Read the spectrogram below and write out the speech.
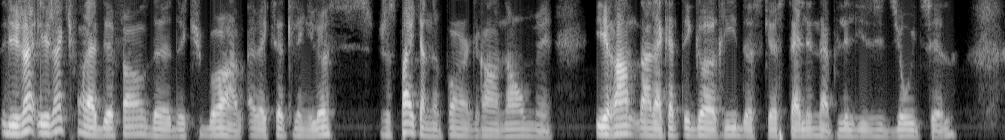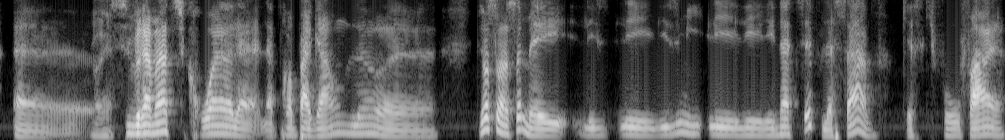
les, gens, les gens qui font la défense de, Cuba avec cette ligne-là, j'espère qu'il n'y en a pas un grand nombre, mais ils rentrent dans la catégorie de ce que Staline appelait les idiots utiles. Si vraiment tu crois la, la propagande, là, non seulement ça, mais les, les, natifs le savent, qu'est-ce qu'il faut faire.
